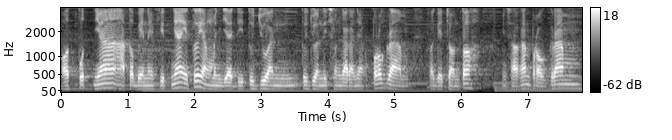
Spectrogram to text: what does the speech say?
outputnya atau benefitnya itu yang menjadi tujuan tujuan diselenggaranya program. Sebagai contoh, misalkan program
